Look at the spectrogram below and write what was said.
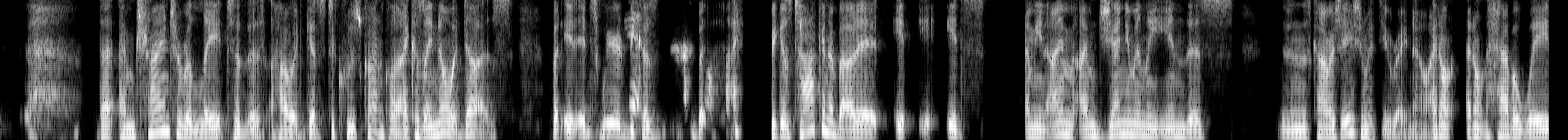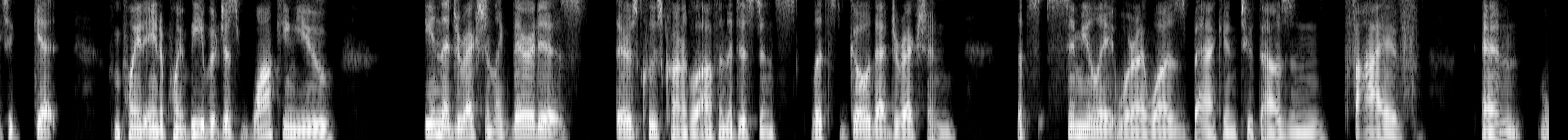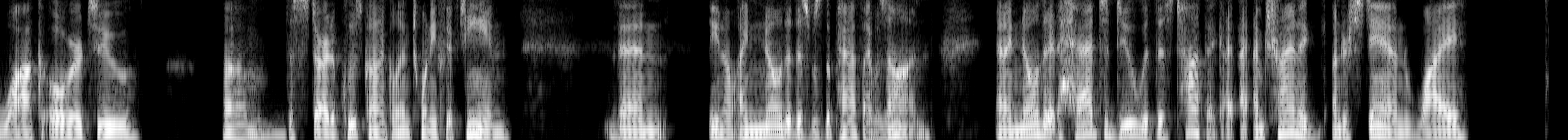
that I'm trying to relate to this how it gets to Clues Chronicle because I know it does, but it, it's weird because but because talking about it, it, it it's I mean I'm I'm genuinely in this within this conversation with you right now. I don't I don't have a way to get from point A to point B, but just walking you in that direction. Like there it is. There's Clues Chronicle off in the distance. Let's go that direction. Let's simulate where I was back in 2005 and walk over to um, the start of Clues Chronicle in 2015, then you know I know that this was the path I was on, and I know that it had to do with this topic. I, I'm trying to understand why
